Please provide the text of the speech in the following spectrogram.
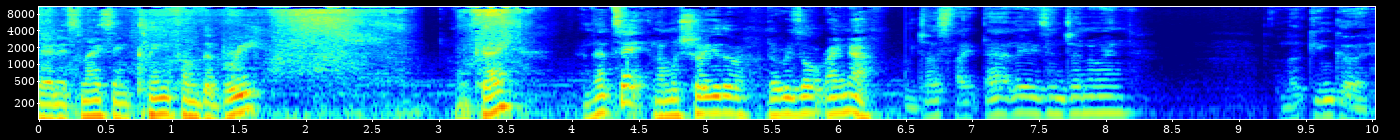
that it's nice and clean from debris. Okay, and that's it. And I'm gonna show you the, the result right now. Just like that, ladies and gentlemen, looking good.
